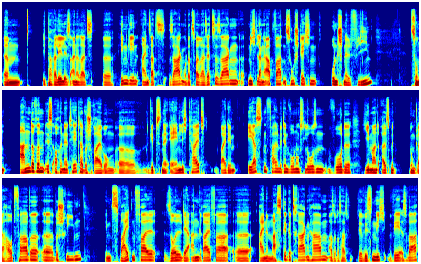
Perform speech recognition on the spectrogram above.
Ähm, die Parallele ist einerseits äh, hingehen, einen Satz sagen oder zwei, drei Sätze sagen, äh, nicht lange abwarten, zustechen und schnell fliehen. Zum anderen ist auch in der Täterbeschreibung äh, gibt es eine Ähnlichkeit. Bei dem ersten Fall mit den Wohnungslosen wurde jemand als mit dunkler Hautfarbe äh, beschrieben. Im zweiten Fall soll der Angreifer äh, eine Maske getragen haben. Also das heißt, wir wissen nicht, wer es war.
